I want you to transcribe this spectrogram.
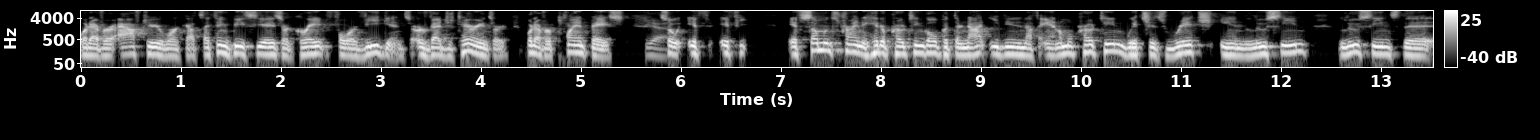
whatever, after your workouts. I think BCAs are great for vegans or vegetarians or whatever plant based. Yeah. So if if if someone's trying to hit a protein goal, but they're not eating enough animal protein, which is rich in leucine, leucine's the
